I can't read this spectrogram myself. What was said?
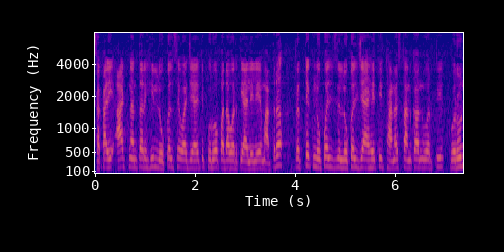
सकाळी आठ नंतर ही लोकल सेवा जी आहे ती पूर्वपदावरती आलेली आहे. मात्र प्रत्येक लोकल लोकल जी आहे ती ठाणा स्थानकांवरती वरून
